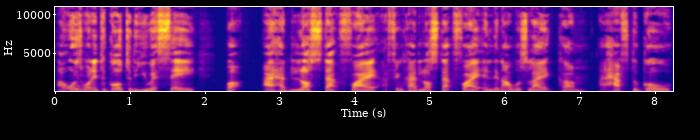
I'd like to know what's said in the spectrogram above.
I always wanted to go to the USA, but I had lost that fight. I think I had lost that fight and then I was like, um, I have to go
